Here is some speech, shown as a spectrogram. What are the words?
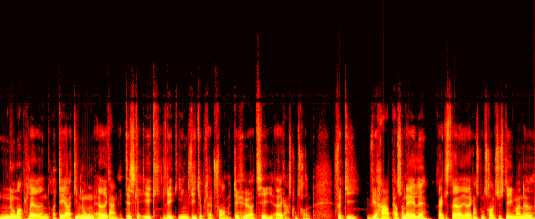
nummerpladen og det at give nogen adgang, det skal ikke ligge i en videoplatform. Det hører til i adgangskontrol. Fordi vi har personale registreret i adgangskontrolsystemerne,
